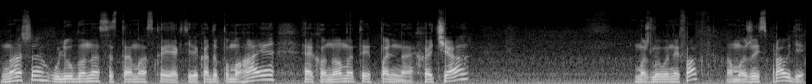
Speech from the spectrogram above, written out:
Наша улюблена система Sky Active, яка допомагає економити пальне. Хоча, можливо, не факт, а може і справді.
